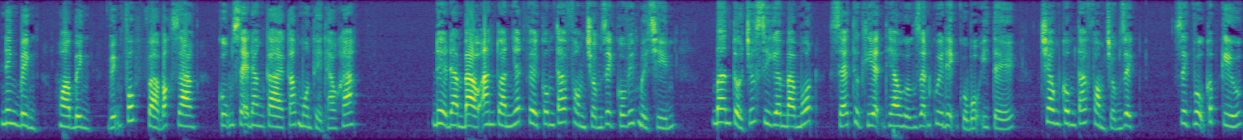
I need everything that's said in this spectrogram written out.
Ninh Bình, Hòa Bình, Vĩnh Phúc và Bắc Giang cũng sẽ đăng cai các môn thể thao khác. Để đảm bảo an toàn nhất về công tác phòng chống dịch COVID-19, Ban tổ chức SEA Games 31 sẽ thực hiện theo hướng dẫn quy định của Bộ Y tế trong công tác phòng chống dịch. Dịch vụ cấp cứu,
